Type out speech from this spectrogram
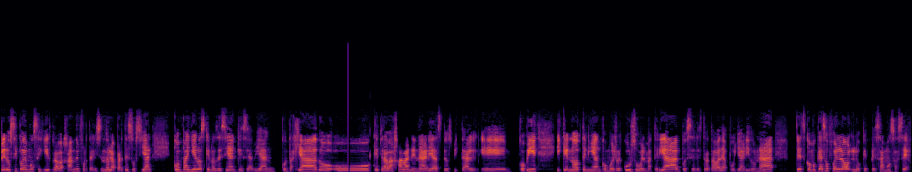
pero sí podemos seguir trabajando y fortaleciendo la parte social compañeros que nos decían que se habían contagiado o que trabajaban en áreas de hospital eh, COVID y que no tenían como el recurso o el material, pues se les trataba de apoyar y donar. Entonces, como que eso fue lo, lo que empezamos a hacer.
